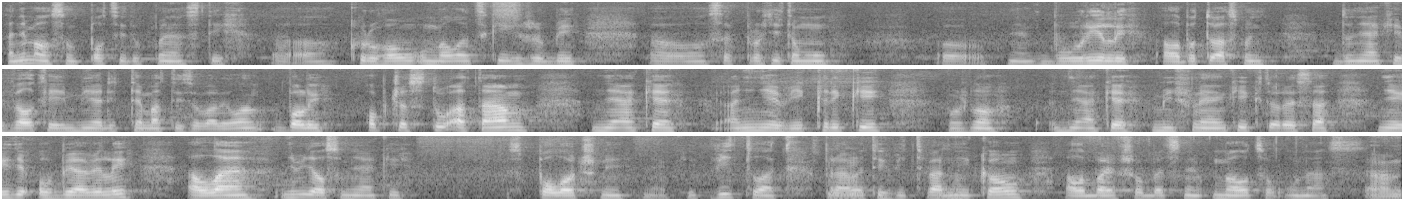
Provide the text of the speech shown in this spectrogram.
a nemal som pocit úplne z tých uh, kruhov umeleckých, že by uh, sa proti tomu uh, nejak búrili, alebo to aspoň do nejakej veľkej miery tematizovali. Len boli občas tu a tam nejaké, ani nie výkriky, možno nejaké myšlienky, ktoré sa niekde objavili, ale nevidel som nejaký spoločný nejaký výtlak práve mhm. tých výtvarníkov alebo aj všeobecne umelcov u nás. Um,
